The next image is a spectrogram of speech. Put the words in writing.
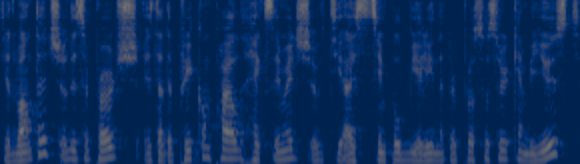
The advantage of this approach is that the precompiled hex image of TI's simple BLE network processor can be used,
